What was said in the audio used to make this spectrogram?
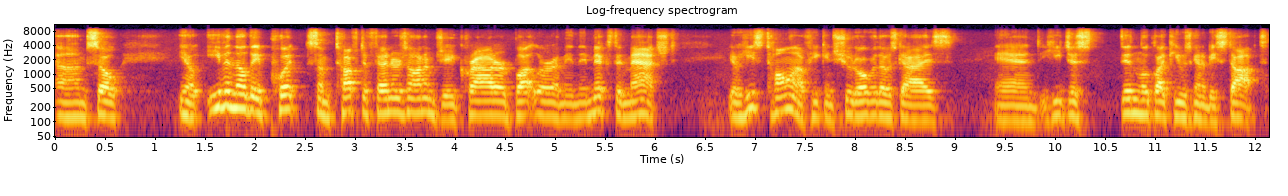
Um, so you know, even though they put some tough defenders on him, Jae Crowder, Butler, I mean, they mixed and matched. You know, he's tall enough; he can shoot over those guys, and he just didn't look like he was going to be stopped.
